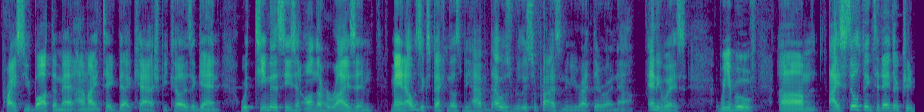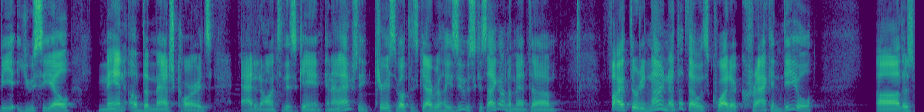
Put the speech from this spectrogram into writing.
price you bought them at, I might take that cash because, again, with team of the season on the horizon, man, I was expecting those to be happening. That was really surprising to me right there, right now. Anyways, we move. Um, I still think today there could be UCL man of the match cards added onto this game. And I'm actually curious about this Gabriel Jesus because I got him at. Um, 539. I thought that was quite a cracking deal. Uh, there's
